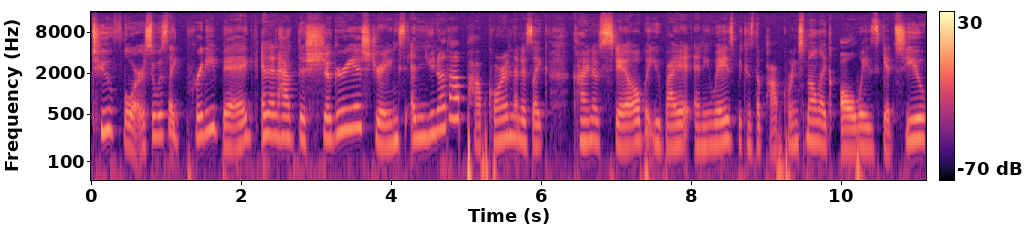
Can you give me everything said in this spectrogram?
two floors, so it was like pretty big, and it had the sugariest drinks. And you know that popcorn that is like kind of stale, but you buy it anyways because the popcorn smell like always gets you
